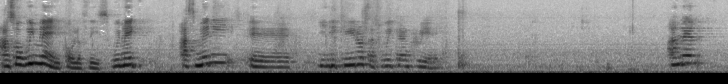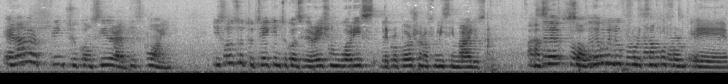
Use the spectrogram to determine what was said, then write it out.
And so we make all of this. We make as many uh, indicators as we can create. And then another thing to consider at this point is also to take into consideration what is the proportion of missing values and so, so then we look, for example, for, uh,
